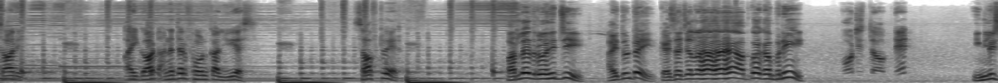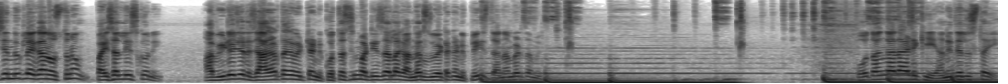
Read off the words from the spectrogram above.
Sorry I got another phone call US software పర్లేదు రోహిత్ జీ. అయితుంటాయి. కైసా చల్ రహా హై ఆప్కా company? What is the update English ఎందుకులే కానీ వస్తున్నాం. పైసలు తీసుకొని. ఆ వీడియో జర జాగ్రత్తగా పెట్టండి. కొత్త సినిమా టీజర్ లాగా అందరు చూపెట్టకండి. ప్లీజ్ దండం పెడతాం మీకు. పోతాం కదా ఆడికి. అని తెలుస్తాయి.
